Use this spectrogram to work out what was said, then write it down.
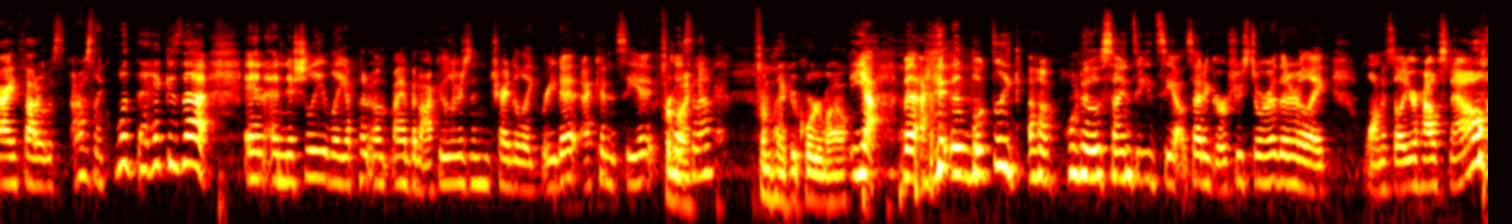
i thought it was i was like what the heck is that? And initially like i put up my binoculars and tried to like read it. I couldn't see it From close like enough from like a quarter mile. Yeah, but it looked like uh, one of those signs that you'd see outside a grocery store that are like, "Want to sell your house now?"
